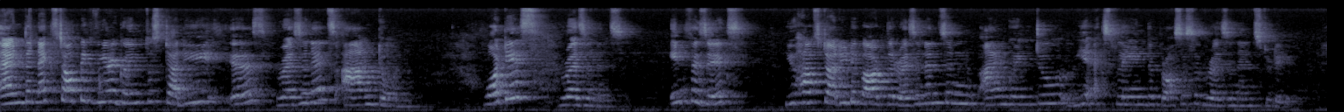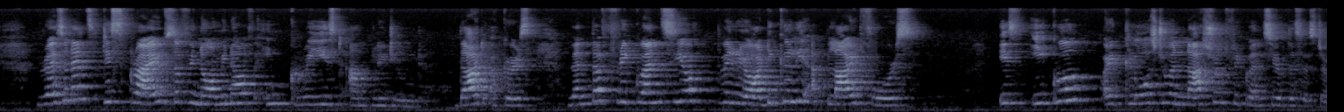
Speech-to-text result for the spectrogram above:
and the next topic we are going to study is resonance and tone. What is resonance? In physics, you have studied about the resonance and I am going to re-explain the process of resonance today. Resonance describes the phenomena of increased amplitude that occurs when the frequency of periodically applied force is equal or close to a natural frequency of the system.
